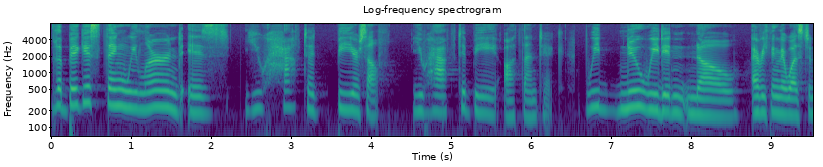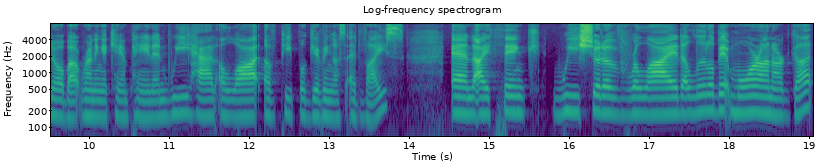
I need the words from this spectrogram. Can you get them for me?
the biggest thing we learned is you have to be yourself. You have to be authentic. We knew we didn't know everything there was to know about running a campaign, and we had a lot of people giving us advice. And I think we should have relied a little bit more on our gut.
